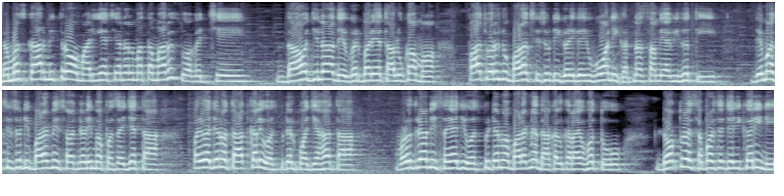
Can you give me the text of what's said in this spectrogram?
નમસ્કાર મિત્રો મારી આ ચેનલમાં તમારું સ્વાગત છે. દાહોદ જિલ્લાના દેવગઢ બારિયા તાલુકામાં પાંચ વર્ષનું બાળક સિસોટી ગળી ગયું હોવાની ઘટના સામે આવી હતી, જેમાં સિસોટી બાળકની શ્વાસનળીમાં ફસાઈ જતા પરિવારજનો તાત્કાલિક હોસ્પિટલ પહોંચ્યા હતા. વડોદરાની સયાજી હોસ્પિટલમાં બાળકને દાખલ કરાયો હતો. ડૉક્ટરે સફળ સર્જરી કરીને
